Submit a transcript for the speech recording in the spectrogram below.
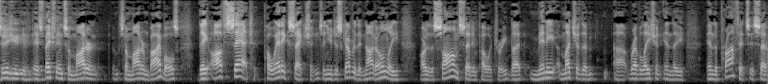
soon as you, especially in some modern, some modern Bibles, they offset poetic sections and you discover that not only are the Psalms set in poetry, but many, much of the uh, revelation in the in the prophets is set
